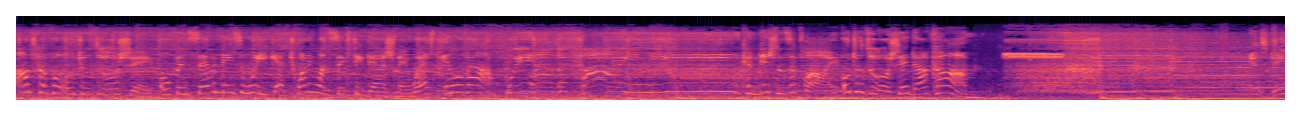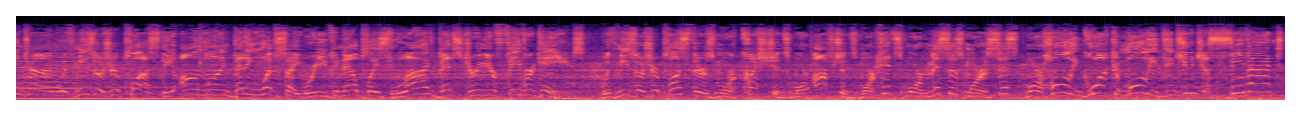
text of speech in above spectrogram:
Entrepôt Auto de Rocher, open seven days a week at 2160 Dagenais West in Laval. We have the car you need. Conditions apply. AutoDeRocher.com. Mise-o-jeu Plus, the online betting website where you can now place live bets during your favorite games. With Mise-o-jeu Plus, there's more questions, more options, more hits, more misses, more assists, more holy guacamole. Did you just see that?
